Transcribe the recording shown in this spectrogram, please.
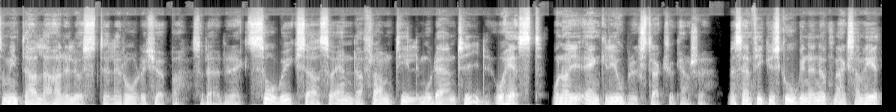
Som inte alla hade lust eller råd att köpa sådär direkt. Såg och yxa alltså ända fram till modern tid och häst. Och någon enkel jordbrukstraktor kanske. Men sen fick ju skogen en uppmärksamhet.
